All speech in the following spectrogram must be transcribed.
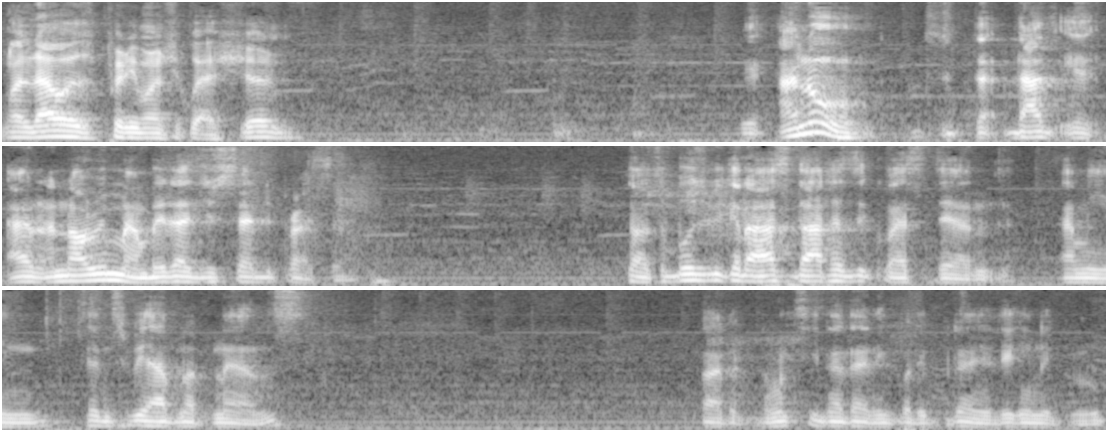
Well, that was pretty much a question. I know that, that is, I now remember that you said the presser. So I suppose we could ask that as a question. I mean, since we have nothing else. But I don't see that anybody put anything in the group.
